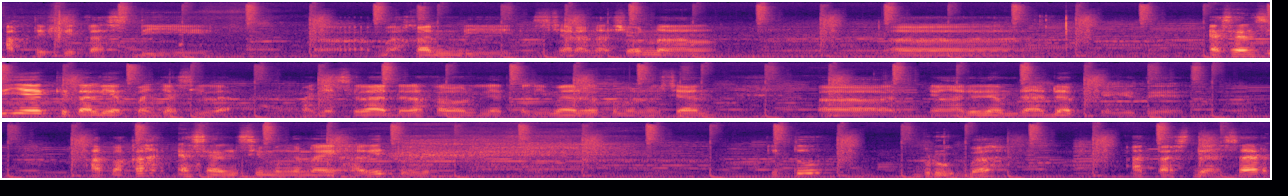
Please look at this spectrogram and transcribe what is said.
aktivitas di eh, bahkan di secara nasional, eh, esensinya kita lihat Pancasila. Pancasila adalah kalau lihat kelima adalah kemanusiaan eh, yang adil yang beradab kayak gitu ya apakah esensi mengenai hal itu itu berubah atas dasar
